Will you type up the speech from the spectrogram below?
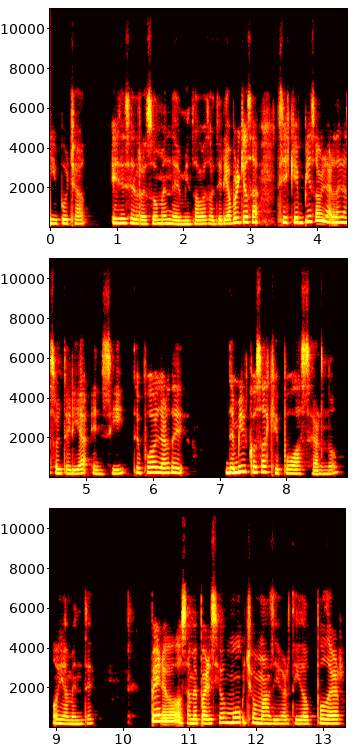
Y pucha, ese es el resumen de mi etapa de soltería. Porque, o sea, si es que empiezo a hablar de la soltería en sí, te puedo hablar de, de mil cosas que puedo hacer, ¿no? Obviamente. Pero, o sea, me pareció mucho más divertido poder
